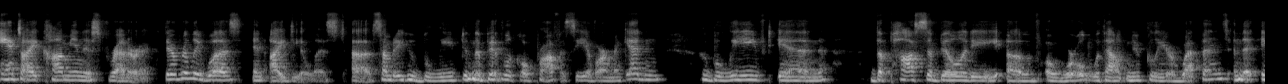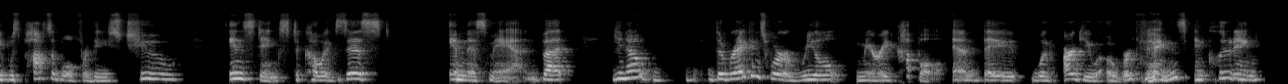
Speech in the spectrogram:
anti communist rhetoric, there really was an idealist, uh, somebody who believed in the biblical prophecy of Armageddon, who believed in the possibility of a world without nuclear weapons, and that it was possible for these two instincts to coexist in this man. But, you know, the Reagans were a real married couple, and they would argue over things, including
